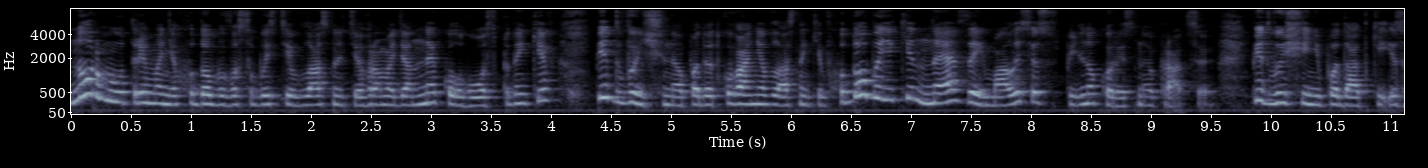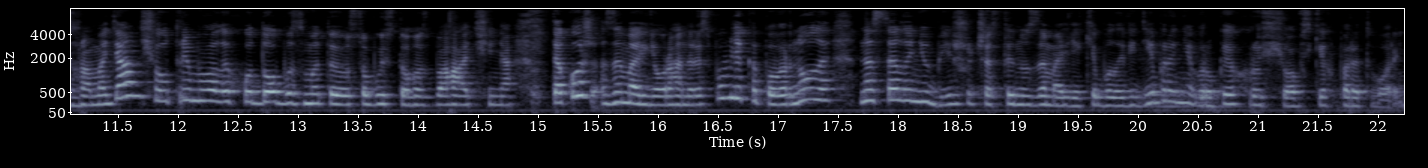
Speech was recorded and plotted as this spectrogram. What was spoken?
норми утримання худоби в особистій власності громадян неколгоспників, підвищене оподаткування власників худоби, які не займалися суспільно корисною працею, підвищені податки із громадян, що утримували худобу з метою особистого збагачення. Також земельні органи республіки повернули населенню більшу частину земель, які були відібрані в роки хрущовських перетворень.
